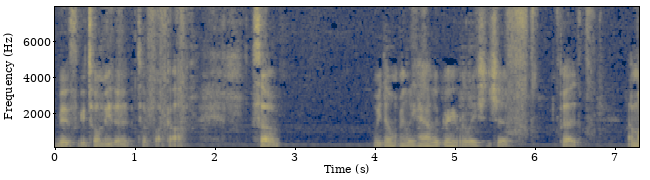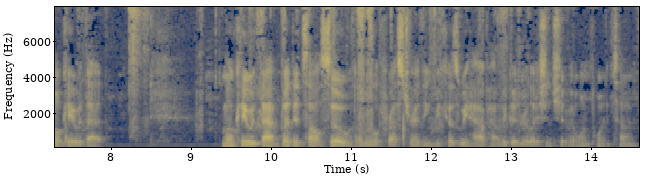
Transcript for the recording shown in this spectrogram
basically told me to, to fuck off. So we don't really have a great relationship, but I'm okay with that. I'm okay with that, but it's also a little frustrating because we have had a good relationship at one point in time.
